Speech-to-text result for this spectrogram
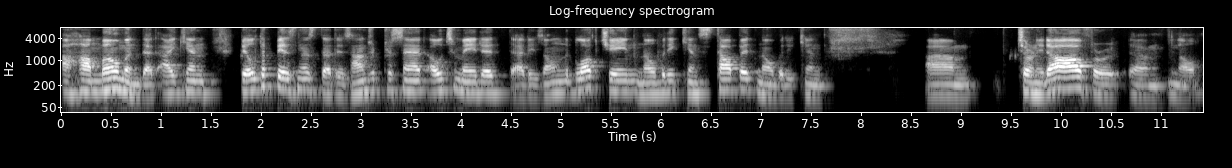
aha moment that I can build a business that is 100% automated, that is on the blockchain. Nobody can stop it. Nobody can um, turn it off or um, you know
